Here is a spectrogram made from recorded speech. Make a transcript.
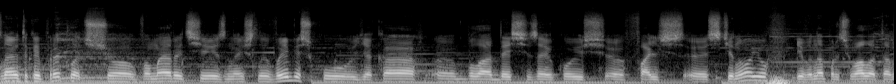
Знаю такий приклад, що в Америці знайшли вивіску, яка е, була десь за якоюсь е, фальш-стіною, і вона працювала там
